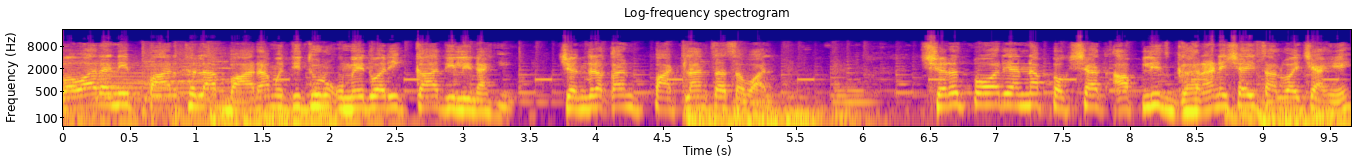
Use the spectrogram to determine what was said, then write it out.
पवारांनी पार्थला बारामतीतून उमेदवारी का दिली नाही? चंद्रकांत पाटलांचा सवाल. शरद पवार यांना पक्षात आपलीच घराणेशाही चालवायची आहे.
